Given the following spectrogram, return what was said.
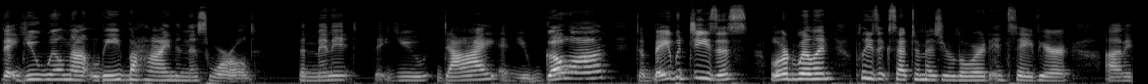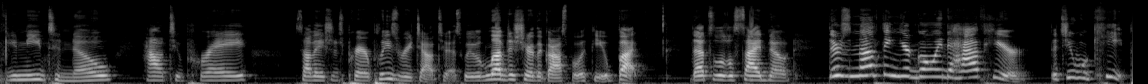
that you will not leave behind in this world the minute that you die and you go on to be with Jesus, Lord willing, please accept him as your Lord and Savior. Um, if you need to know how to pray salvation's prayer, please reach out to us. We would love to share the gospel with you. But that's a little side note. There's nothing you're going to have here that you will keep.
